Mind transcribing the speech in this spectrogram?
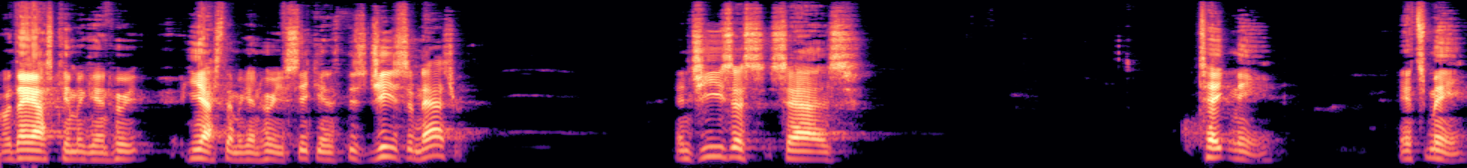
or they ask him again, who he asked them again, Who are you seeking? This is Jesus of Nazareth. And Jesus says, Take me. It's me.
